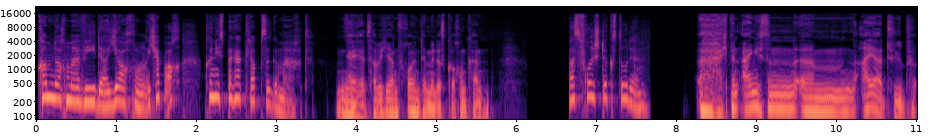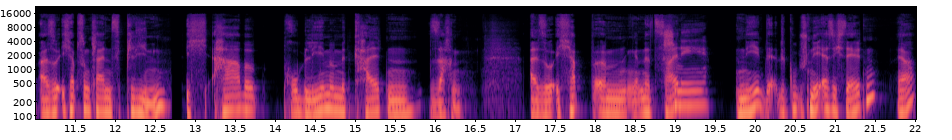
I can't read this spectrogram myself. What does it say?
Komm doch mal wieder, Jochen. Ich habe auch Königsberger Klopse gemacht. Ja, jetzt habe ich ja einen Freund, der mir das kochen kann. Was frühstückst du denn? Äh, ich bin eigentlich so ein ähm, Eiertyp. Also ich habe so einen kleinen Spleen. Ich habe Probleme mit kalten Sachen. Also ich habe ähm, eine Zeit. Schnee. Nee, Schnee esse ich selten. Ja,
